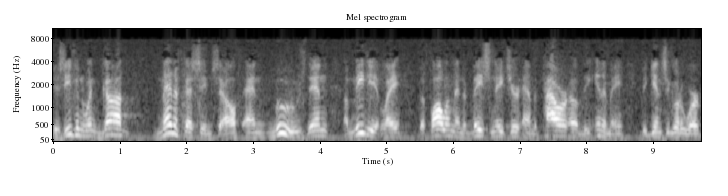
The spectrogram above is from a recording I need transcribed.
is even when God manifests Himself and moves, then immediately the fallen and the base nature and the power of the enemy begins to go to work,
